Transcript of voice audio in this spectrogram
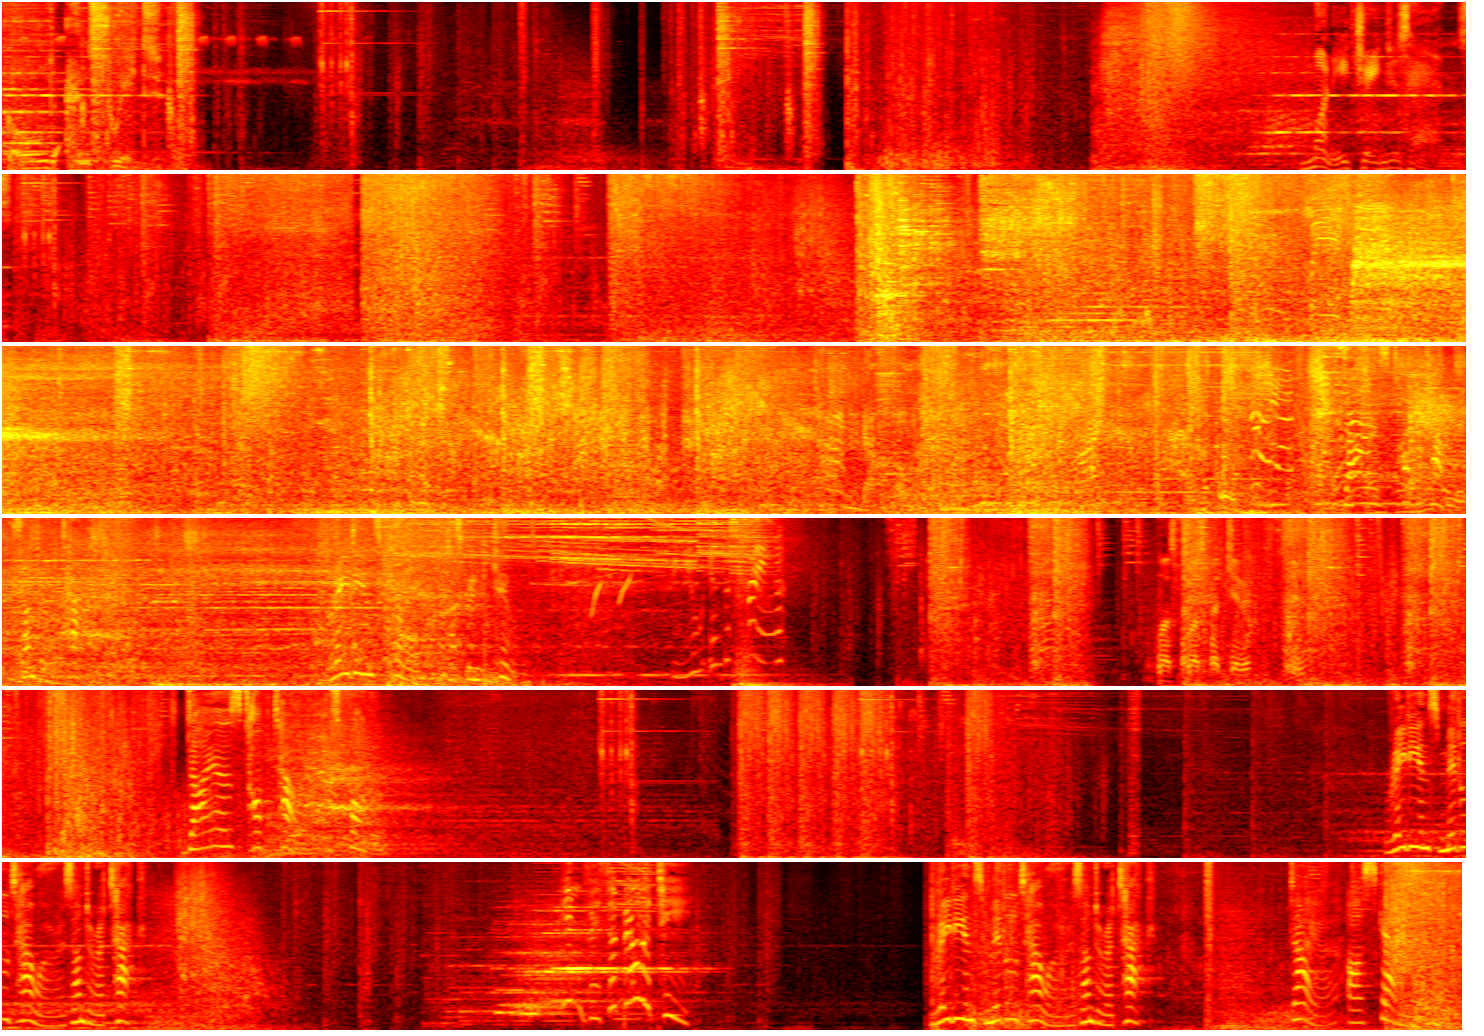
Gold and sweet. Money changes hands. Has fallen. Radiant's middle tower is under attack. Invisibility. Radiant's middle tower is under attack. Dire are scanning.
